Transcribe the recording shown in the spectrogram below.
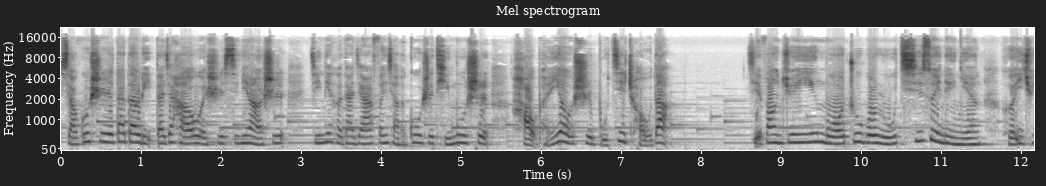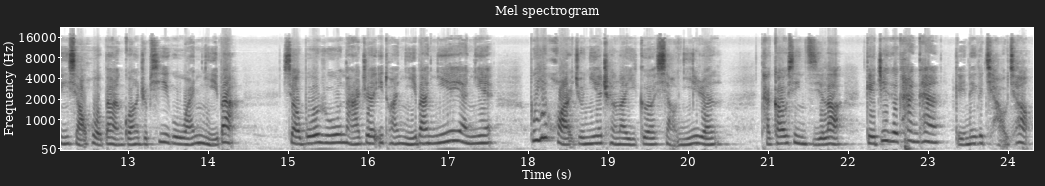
小故事大道理，大家好，我是西米老师。今天和大家分享的故事题目是《好朋友是不记仇的》。解放军英模朱伯儒七岁那年，和一群小伙伴光着屁股玩泥巴。小伯儒拿着一团泥巴捏呀捏，不一会儿就捏成了一个小泥人。他高兴极了，给这个看看，给那个瞧瞧，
